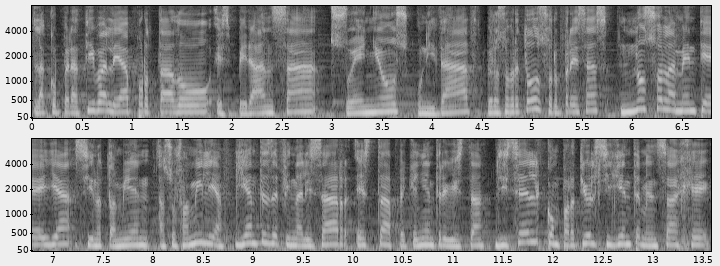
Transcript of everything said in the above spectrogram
la cooperativa le ha aportado esperanza, sueños, unidad, pero sobre todo sorpresas, no solamente a ella, sino también a su familia. Y antes de finalizar esta pequeña entrevista, Giselle compartió el siguiente mensaje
